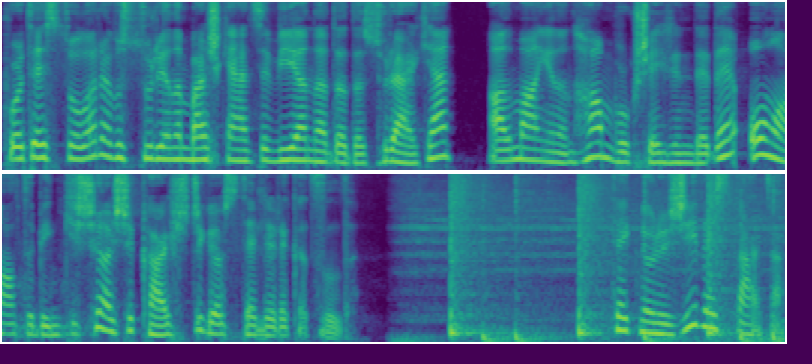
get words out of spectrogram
Protestolar Avusturya'nın başkenti Viyana'da da sürerken Almanya'nın Hamburg şehrinde de 16 bin kişi aşı karşıtı gösterilere katıldı. Teknoloji ve Startup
